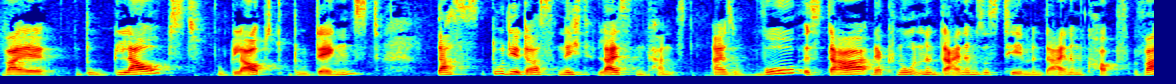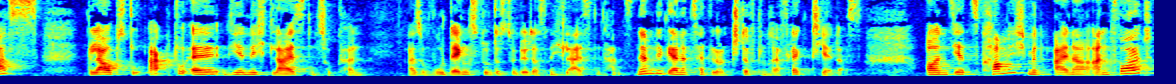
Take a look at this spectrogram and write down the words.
weil du glaubst, du glaubst, du denkst, dass du dir das nicht leisten kannst. Also, wo ist da der Knoten in deinem System, in deinem Kopf? Was glaubst du aktuell dir nicht leisten zu können? Also, wo denkst du, dass du dir das nicht leisten kannst? Nimm dir gerne Zettel und Stift und reflektier das. Und jetzt komme ich mit einer Antwort,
